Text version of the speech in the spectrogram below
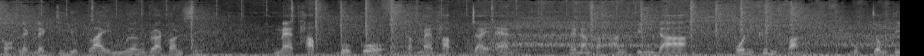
เกาะเล็กๆ ที่อยู่ใกล้เมืองดราก้อนสีแม่ทัพบูโก้กับแม่ทัพใจแอนได้นำทหารฟินดาพลขึ้นฝั่ง บุกโจมตี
